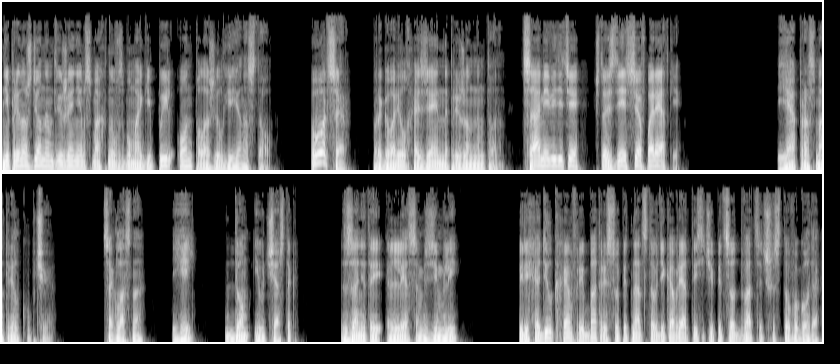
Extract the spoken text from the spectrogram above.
Непринужденным движением смахнув с бумаги пыль, он положил ее на стол. «Вот, сэр», — проговорил хозяин напряженным тоном, — «сами видите, что здесь все в порядке». Я просмотрел купчую. Согласно ей, дом и участок, занятый лесом земли, переходил к Хэмфри Батрису 15 декабря 1526 года,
